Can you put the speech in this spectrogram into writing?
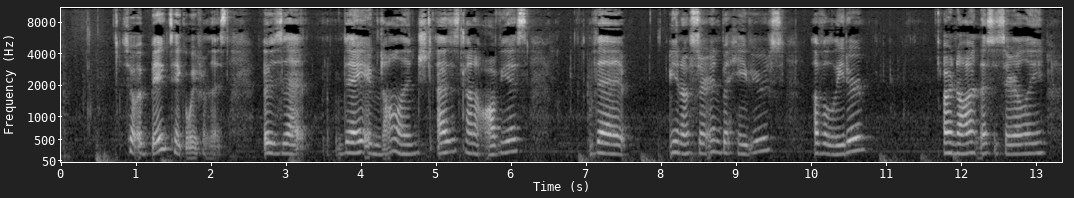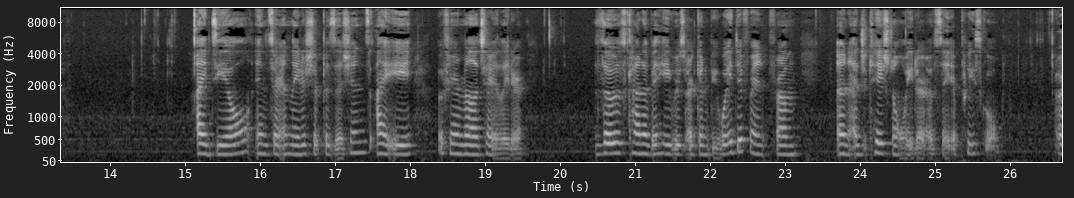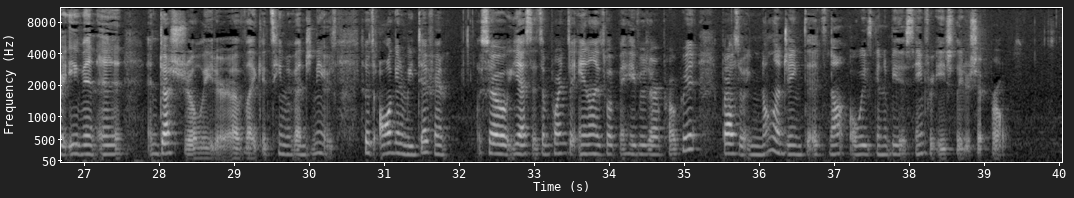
So, a big takeaway from this is that they acknowledged, as is kind of obvious, that you know certain behaviors of a leader are not necessarily ideal in certain leadership positions, i.e., if you're a military leader, those kind of behaviors are going to be way different from an educational leader of say a preschool or even an industrial leader of like a team of engineers. So it's all going to be different. So yes it's important to analyze what behaviors are appropriate but also acknowledging that it's not always going to be the same for each leadership role.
